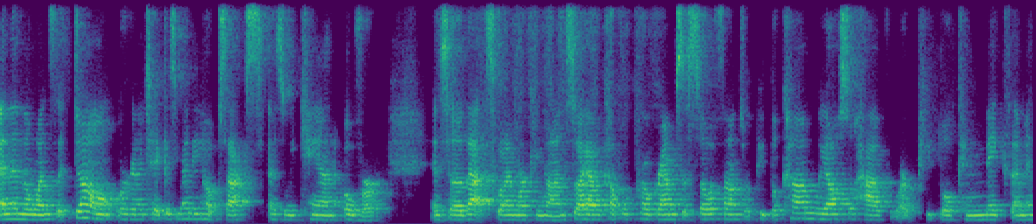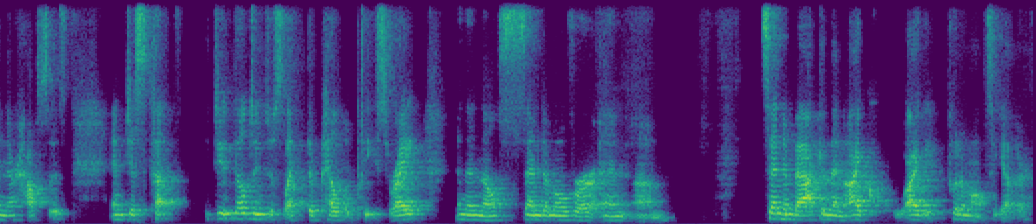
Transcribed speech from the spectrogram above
and then the ones that don't, we're going to take as many hope sacks as we can over. And so that's what I'm working on. So I have a couple programs of sew-a-thons where people come. We also have where people can make them in their houses and just cut. Do, they'll do just like the pillow piece, right? And then they'll send them over and um, send them back, and then I I put them all together.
